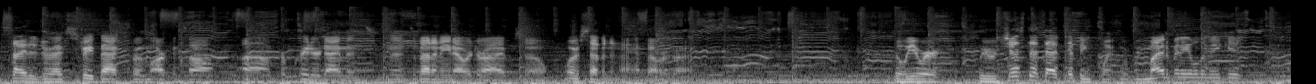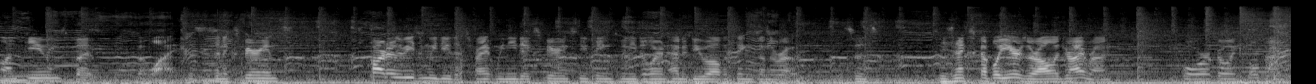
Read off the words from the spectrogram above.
decided to drive straight back from Arkansas, um, from Crater Diamonds, and it's about an eight-hour drive, so or seven and a half hour drive. So we were we were just at that tipping point where we might have been able to make it on fumes, but but why? This is an experience part of the reason we do this, right? We need to experience new things. We need to learn how to do all the things on the road. So these next couple years are all a dry run for going full time.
